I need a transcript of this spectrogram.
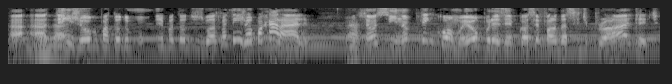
A- a- Verdade. tem jogo pra todo mundo e pra todos os gostos, mas tem jogo pra caralho. É. Então, assim, não tem como. Eu, por exemplo, igual você falou da CD Projekt,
